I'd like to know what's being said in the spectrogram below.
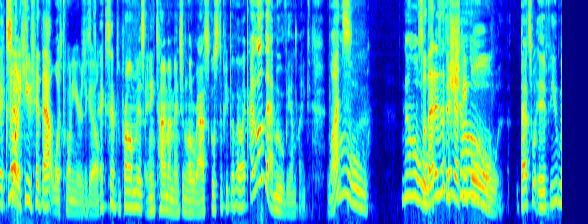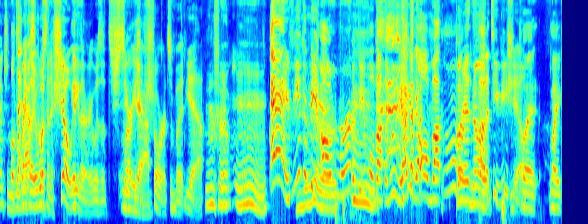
but you know what a huge hit that was 20 years ago. Except the problem is, anytime I mention Little Rascals to people, they're like, "I love that movie." I'm like, What? No, no. So that is a the thing that people- That's what if you mention Well, Little technically, Rascals. it wasn't a show if- either. It was a series yeah. of shorts, but yeah. Mm. Hey, if you can be all to people about the movie, I can be all about mm, But it's no, not a TV show. But like,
